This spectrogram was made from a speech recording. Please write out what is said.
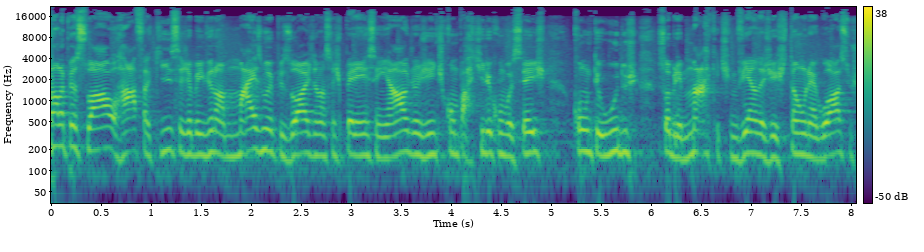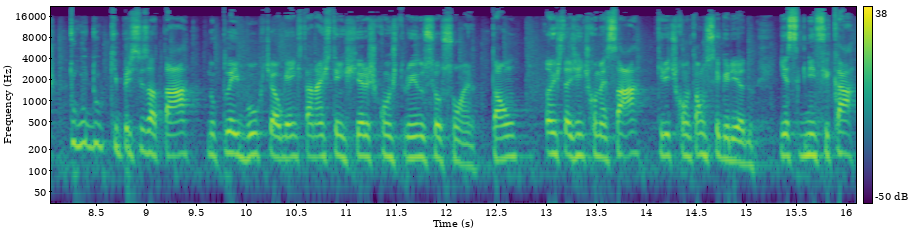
Fala pessoal, Rafa aqui, seja bem-vindo a mais um episódio da nossa experiência em áudio, onde a gente compartilha com vocês conteúdos sobre marketing, venda, gestão, negócios, tudo que precisa estar no playbook de alguém que está nas trincheiras construindo o seu sonho. Então, antes da gente começar, queria te contar um segredo. Ia significar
